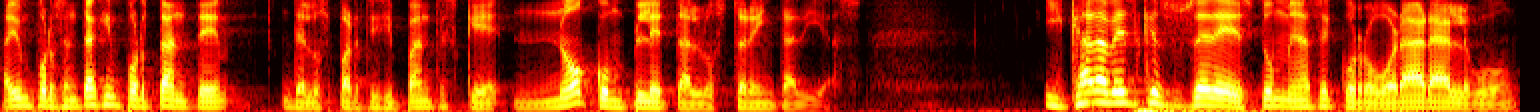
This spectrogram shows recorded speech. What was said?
hay un porcentaje importante de los participantes que no completa los 30 días. Y cada vez que sucede esto me hace corroborar algo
